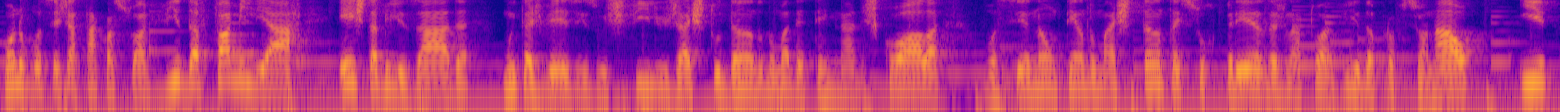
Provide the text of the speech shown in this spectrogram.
Quando você já está com a sua vida familiar estabilizada, muitas vezes os filhos já estudando numa determinada escola, você não tendo mais tantas surpresas na tua vida profissional e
